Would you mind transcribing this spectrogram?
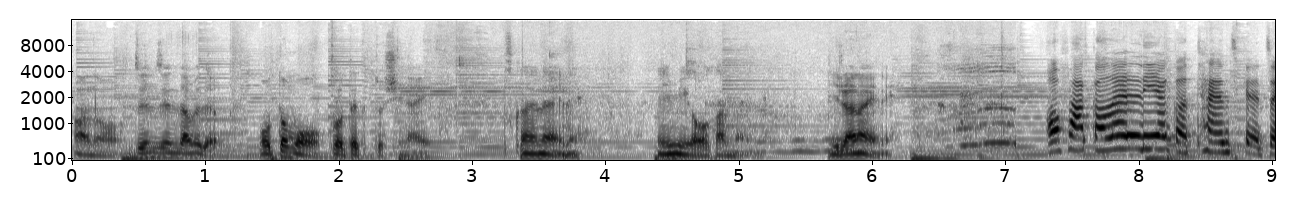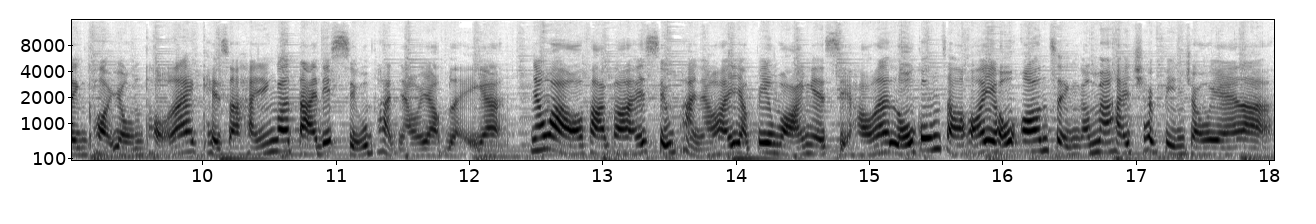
あの全然ダメだよ。音もプロテクトしない。使えないね。意味が分かんないね。いらないね。我發覺咧呢一個 tent 嘅正確用途咧，其實係應該帶啲小朋友入嚟嘅，因為我發覺喺小朋友喺入邊玩嘅時候咧，老公就可以好安靜咁樣喺出邊做嘢啦。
